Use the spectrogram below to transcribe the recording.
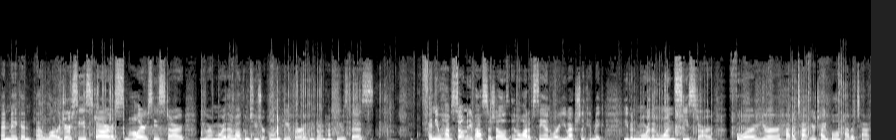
and make an, a larger sea star, a smaller sea star, you are more than welcome to use your own paper. You don't have to use this. And you have so many pasta shells and a lot of sand where you actually can make even more than one sea star for your habitat, your tide pool habitat.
